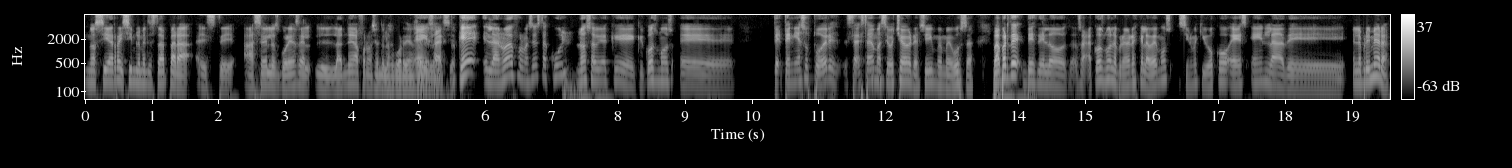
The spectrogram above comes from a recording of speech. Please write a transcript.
no cierra y simplemente está para este hacer los guardianes de la nueva formación de los guardianes de la Exacto. Que la nueva formación está cool. No sabía que, que Cosmos eh, te- tenía sus poderes. Está, está demasiado chévere, sí, me, me gusta. Pero aparte, desde los. O sea, a Cosmo, la primera vez que la vemos, si no me equivoco, es en la de. En la primera.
